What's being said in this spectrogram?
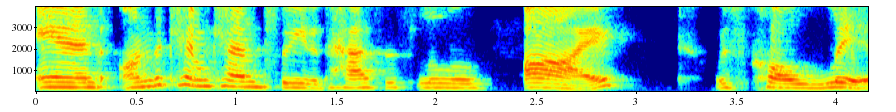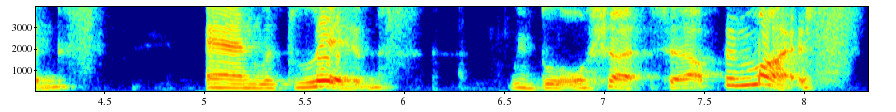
And on the ChemCam suite, it has this little eye, which is called LIBS. And with LIBS, we blow up in Mars.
